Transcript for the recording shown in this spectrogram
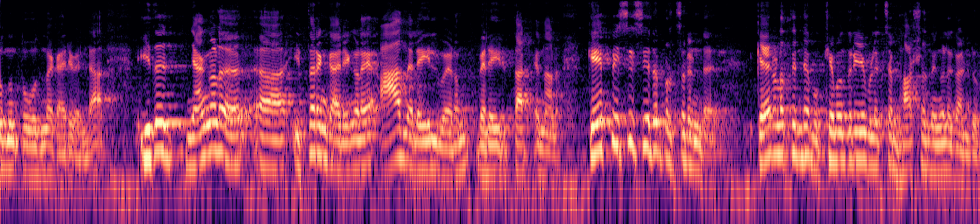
ഒന്നും തോന്നുന്ന കാര്യമല്ല. ഇത് ഞങ്ങൾ ഇത്തരം കാര്യങ്ങളെ ആ നിലയിൽ വേണം വിലയിരുത്താൻ എന്നാണ്. കെ പി സി സിയുടെ പ്രസിഡന്റ് കേരളത്തിന്റെ മുഖ്യമന്ത്രിയെ വിളിച്ച ഭാഷ നിങ്ങൾ കണ്ടു.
